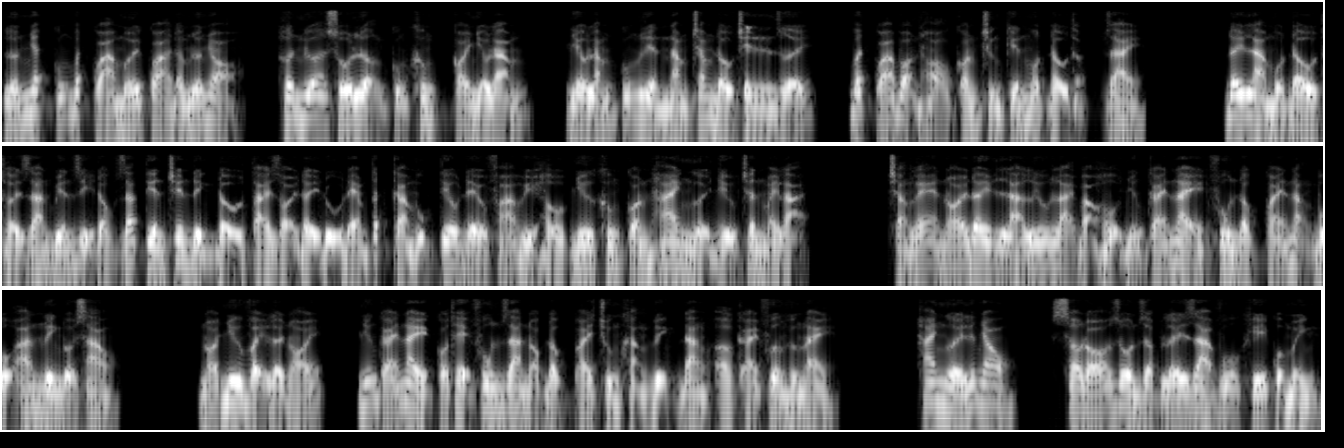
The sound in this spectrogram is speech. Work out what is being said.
lớn nhất cũng bất quá mới quả đấm lớn nhỏ, hơn nữa số lượng cũng không coi nhiều lắm nhiều lắm cũng liền năm trăm đầu trên dưới, bất quá bọn họ còn chứng kiến một đầu thập giai. Đây là một đầu thời gian biến dị độc giác tiên trên đỉnh đầu tài giỏi đầy đủ đem tất cả mục tiêu đều phá hủy hầu như không còn hai người nhíu chân mày lại chẳng lẽ nói đây là lưu lại bảo hộ những cái này phun độc quái nặng bộ an ninh đội sao? Nói như vậy lời nói, những cái này có thể phun ra nọc độc quái trùng khẳng định đang ở cái phương hướng này. Hai người lướt nhau, sau đó dồn dập lấy ra vũ khí của mình,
